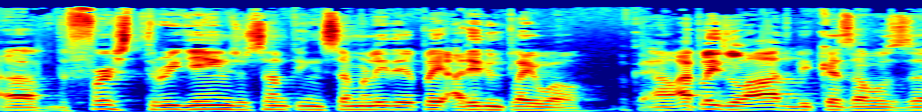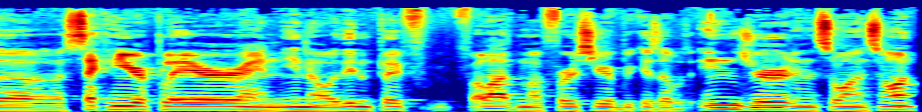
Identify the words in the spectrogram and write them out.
Uh, the first three games or something in summer league they played, I didn't play well. Okay. Uh, I played a lot because I was a second year player, and you know I didn't play a lot my first year because I was injured and so on and so on.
